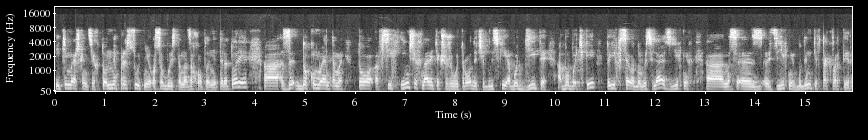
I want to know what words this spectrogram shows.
і ті мешканці, хто не присутні особисто на захопленій території а, з документами, то всіх інших, навіть якщо живуть родичі, близькі або діти, або батьки, то їх все одно виселяють з їхніх е, з їхніх будинків та квартир.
